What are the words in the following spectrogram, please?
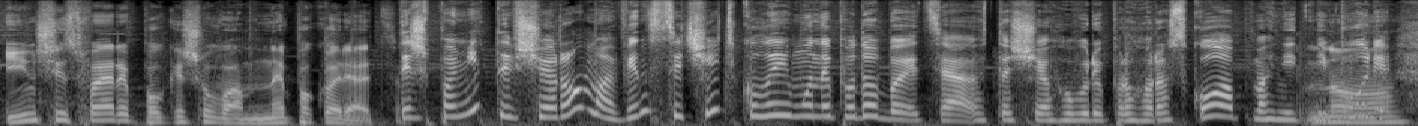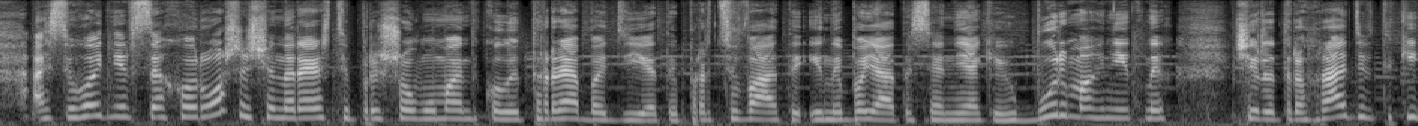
Інші сфери поки що вам не покоряться. Ти ж помітив, що Рома він сичить, коли йому не подобається те, що я говорю про гороскоп, магнітні Ну. бурі. А сьогодні все хороше, що нарешті прийшов момент, коли треба діяти, працювати і не боятися ніяких бурь магнітних чи ретроградів. Такі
